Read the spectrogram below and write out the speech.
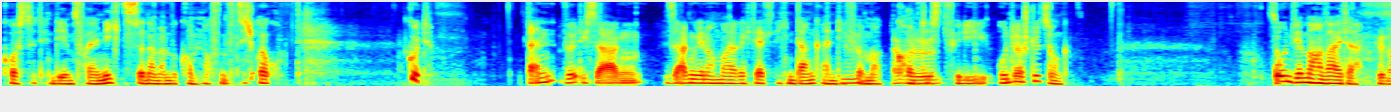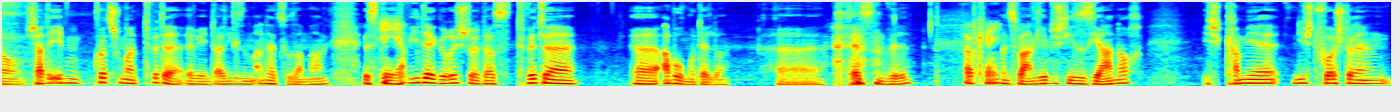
kostet in dem Fall nichts, sondern man bekommt noch 50 Euro. Gut, dann würde ich sagen, sagen wir nochmal recht herzlichen Dank an die mhm, Firma Contest für die Unterstützung. So. Und wir machen weiter. Genau. Ich hatte eben kurz schon mal Twitter erwähnt, allerdings in einem anderen Zusammenhang. Es gibt ja. wieder Gerüchte, dass Twitter äh, Abo-Modelle äh, testen will. okay. Und zwar angeblich dieses Jahr noch. Ich kann mir nicht vorstellen,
